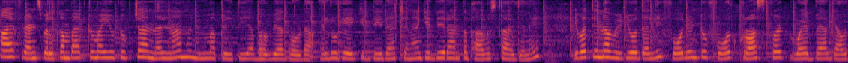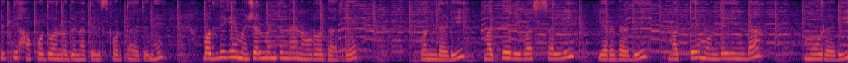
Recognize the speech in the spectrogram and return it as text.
Hi friends welcome back to my YouTube channel ನಾನು ನಿಮ್ಮ ಪ್ರೀತಿಯ ಭವ್ಯ ಗೌಡ. ಎಲ್ಲರೂ ಹೇಗಿದ್ದೀರಾ? ಚೆನ್ನಾಗಿದ್ದೀರಾ ಅಂತ ಭಾವಿಸ್ತಾ ಇದ್ದೇನೆ. ಇವತ್ತಿನ ವಿಡಿಯೋದಲ್ಲಿ four into four cross cut wire bag ಯಾವ ರೀತಿ ಹಾಕೋದು ಅನ್ನೋದನ್ನು ತಿಳಿಸ್ಕೊಡ್ತಾ ಇದ್ದೇನೆ. ಮೊದಲಿಗೆ ಮೆಷರ್ಮೆಂಟನ್ನು ನೋಡೋದಾದರೆ ಒಂದಡಿ, ಮತ್ತು ರಿವರ್ಸಲ್ಲಿ ಎರಡಡಿ, ಮತ್ತು ಮುಂದೆಯಿಂದ ಮೂರಡಿ,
